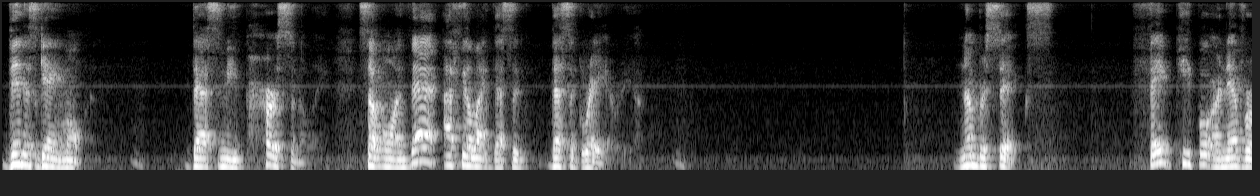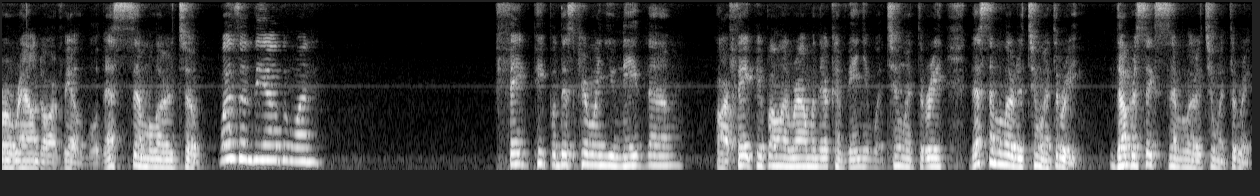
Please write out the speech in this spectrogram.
then it's game on. That's me personally. So on that, I feel like that's a that's a gray area. Number six, fake people are never around or available. That's similar to wasn't the other one? Fake people disappear when you need them, or fake people only around when they're convenient with two and three. That's similar to two and three. Number six is similar to two and three.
